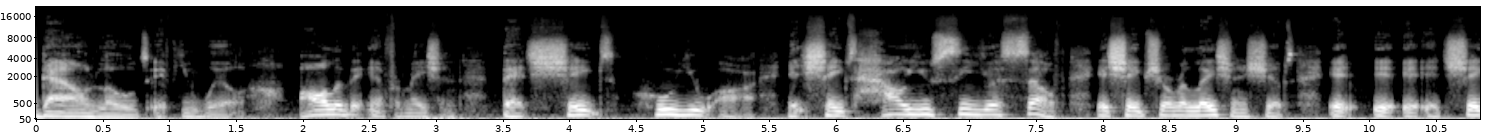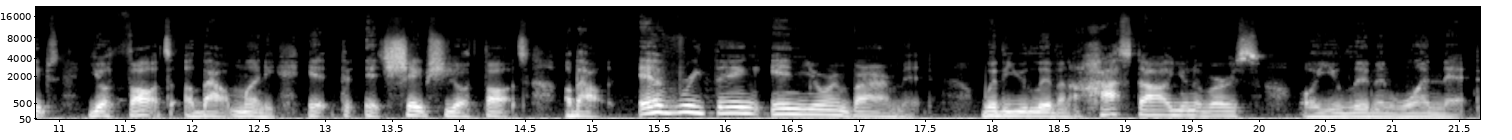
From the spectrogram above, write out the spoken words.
downloads, if you will, all of the information that shapes who you are. It shapes how you see yourself. It shapes your relationships. It, it, it, shapes your thoughts about money. It, it shapes your thoughts about everything in your environment, whether you live in a hostile universe or you live in one that,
